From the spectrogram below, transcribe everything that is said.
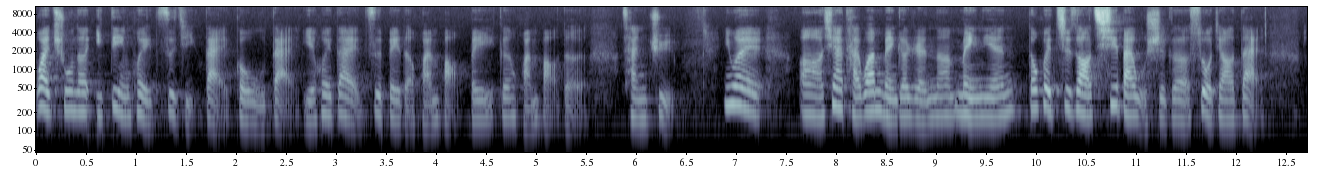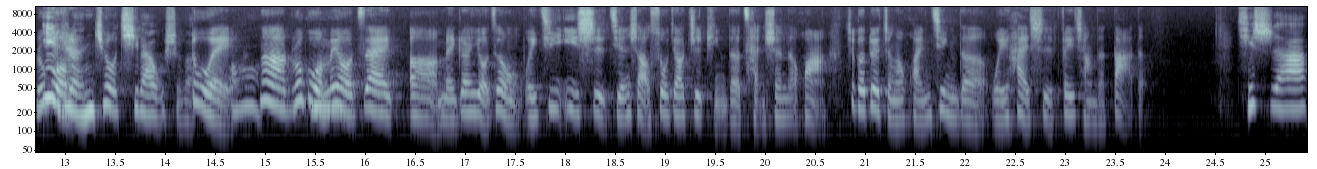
外出呢，一定会自己带购物袋，也会带自备的环保杯跟环保的餐具，因为呃，现在台湾每个人呢，每年都会制造七百五十个塑胶袋。一人就七百五十个。对，那如果没有在呃每个人有这种危机意识，减少塑胶制品的产生的话，这个对整个环境的危害是非常的大的。其实啊，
